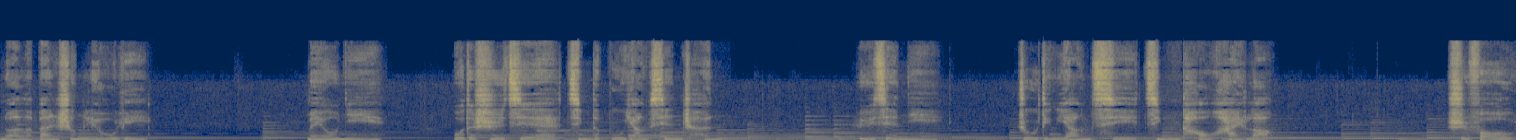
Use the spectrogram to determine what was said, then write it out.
暖了半生流离。没有你，我的世界静得不扬纤尘；遇见你，注定扬起惊涛骇浪。是否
